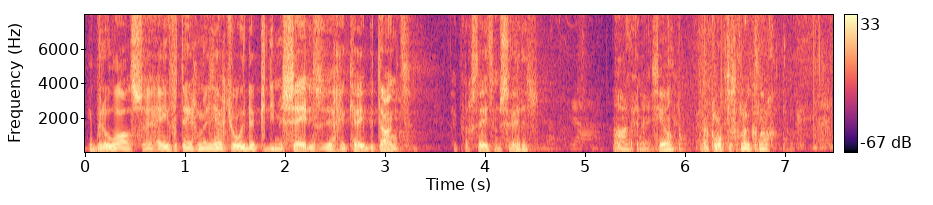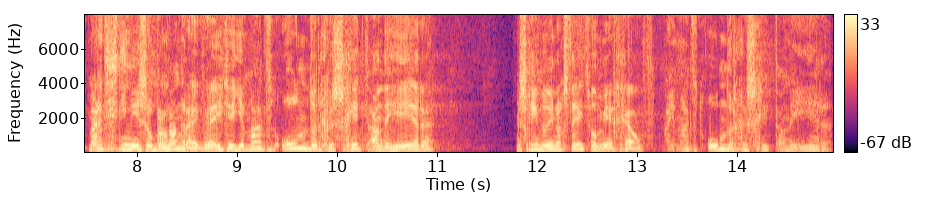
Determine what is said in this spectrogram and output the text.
Ik bedoel, als eh, even tegen mij zegt, joh, heb je die Mercedes, dan zeg ik, hé, hey, bedankt. Heb je nog steeds een Mercedes? Ja. Ah, nee, nee, zie je wel? Dan klopt het gelukkig nog. Maar het is niet meer zo belangrijk, weet je. Je maakt het ondergeschikt aan de heren. Misschien wil je nog steeds wel meer geld, maar je maakt het ondergeschikt aan de heren.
